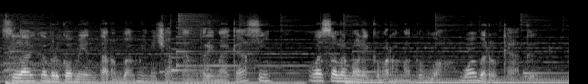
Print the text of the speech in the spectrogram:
Silahkan berkomentar. Bang mengucapkan terima kasih. Wassalamualaikum warahmatullahi wabarakatuh.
